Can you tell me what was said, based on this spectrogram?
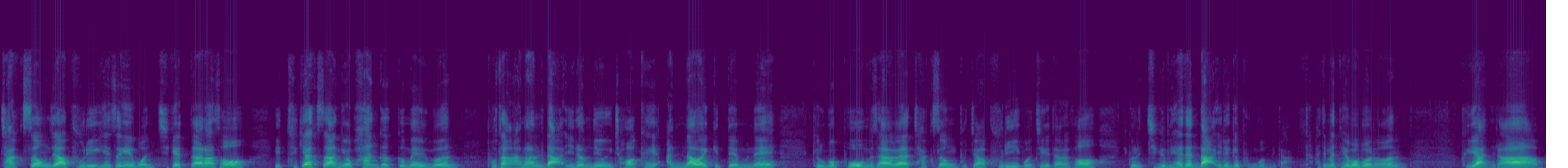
작성자 불이익 해석의 원칙에 따라서 이 특약사항의 환급 금액은 보상 안 한다 이런 내용이 정확하게 안 나와 있기 때문에 결국 보험사가 작성자 불이익 원칙에 따라서 이거는 지급해야 된다 이렇게 본 겁니다. 하지만 대법원은 그게 아니라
